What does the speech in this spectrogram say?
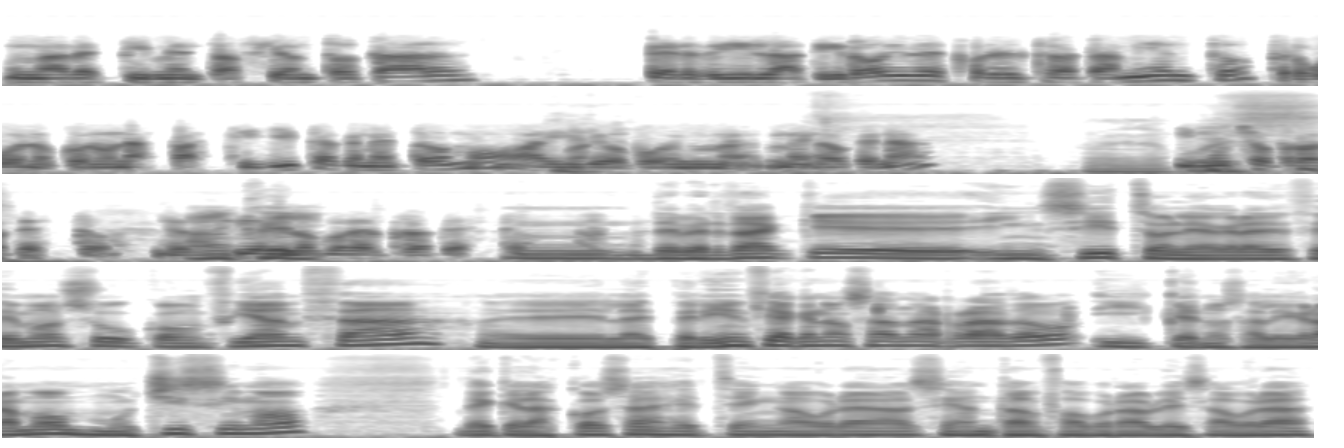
una despigmentación total, perdí la tiroides por el tratamiento, pero bueno, con unas pastillitas que me tomo, ahí yo voy mejor que nada. y mucho pues, protesto. Yo soy el loco del protesto. Mm, de verdad que, insisto, le agradecemos su confianza, eh, la experiencia que nos ha narrado y que nos alegramos muchísimo de que las cosas estén ahora, sean tan favorables ahora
